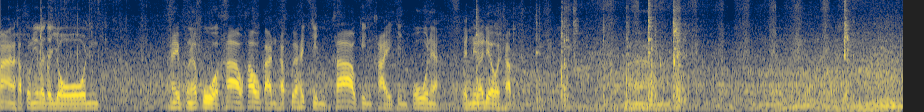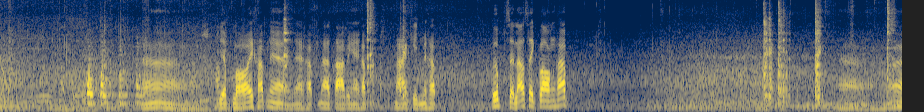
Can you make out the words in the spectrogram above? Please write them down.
มากนะครับ ตรงนี้เราจะโยน ให้เนื้อปูกับข้าวเข้ากันครับ เพื่อให้กินข้าวกินไข่กินปูเนี่ย เป็นเนื้อเดียวกันครับ อ่าเรียบร้อยครับเนี่ยนะครับหน้าตาเป็นไงครับน่ากินไหมครับปุ๊บเสร็จแล้วใส่กล่องครับอ่า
